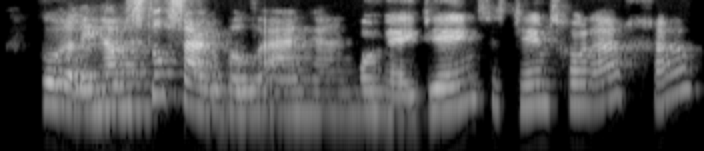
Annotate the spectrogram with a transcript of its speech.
Ik hoor alleen nou de stofzuiger bovenaan gaan. Oh nee, James? Is James gewoon aangegaan?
